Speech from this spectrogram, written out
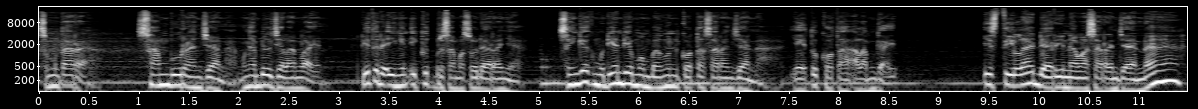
Sementara Sambu Ranjana mengambil jalan lain. Dia tidak ingin ikut bersama saudaranya, sehingga kemudian dia membangun kota Saranjana, yaitu kota alam gaib. Istilah dari nama Saranjana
